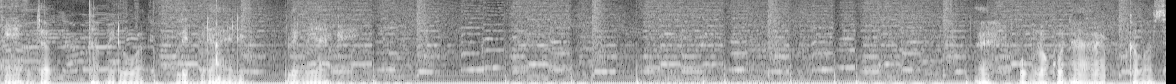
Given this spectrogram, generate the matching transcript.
ทีนี้ผมจะทำให้ดูว่าเล่นไม่ได้เล่นเล่นไม่ได้ไงอะผมลองค้นหาแบบคำว่า z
